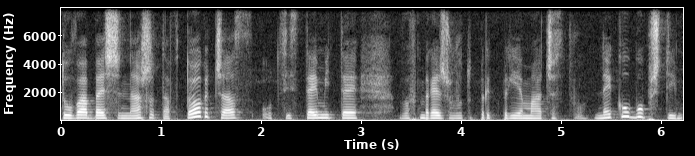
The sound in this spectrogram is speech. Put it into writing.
това беше нашата втора част от системите в мрежовото предприемачество. Нека обобщим.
